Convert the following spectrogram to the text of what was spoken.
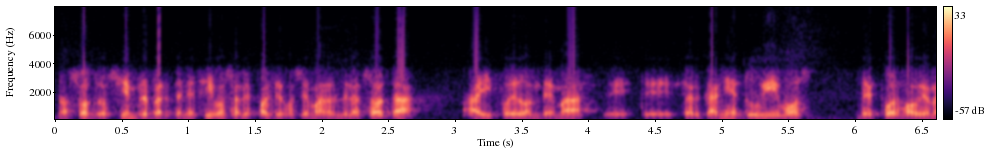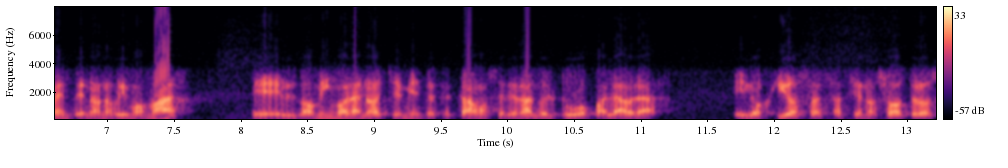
Nosotros siempre pertenecimos al espacio de José Manuel de la Sota, ahí fue donde más este, cercanía tuvimos, después obviamente no nos vimos más. El domingo a la noche, mientras estábamos celebrando, él tuvo palabras elogiosas hacia nosotros,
